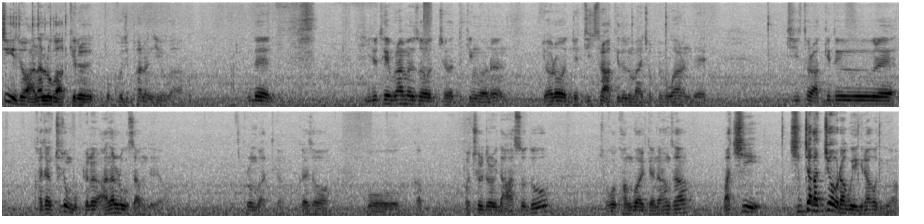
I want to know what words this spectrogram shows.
특징이죠. 아날로그 악기를 또 고집하는 이유가. 근데 이디오 테이블 하면서 제가 느낀 거는 여러 이제 디지털 악기들도 많이 접해보고 하는데 디지털 악기들의 가장 최종 목표는 아날로그 사운드예요. 그런 것 같아요. 그래서 뭐 그러니까 버추얼 드럼이 나왔어도 저걸 광고할 때는 항상 마치 진짜 같죠? 라고 얘기를 하거든요.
